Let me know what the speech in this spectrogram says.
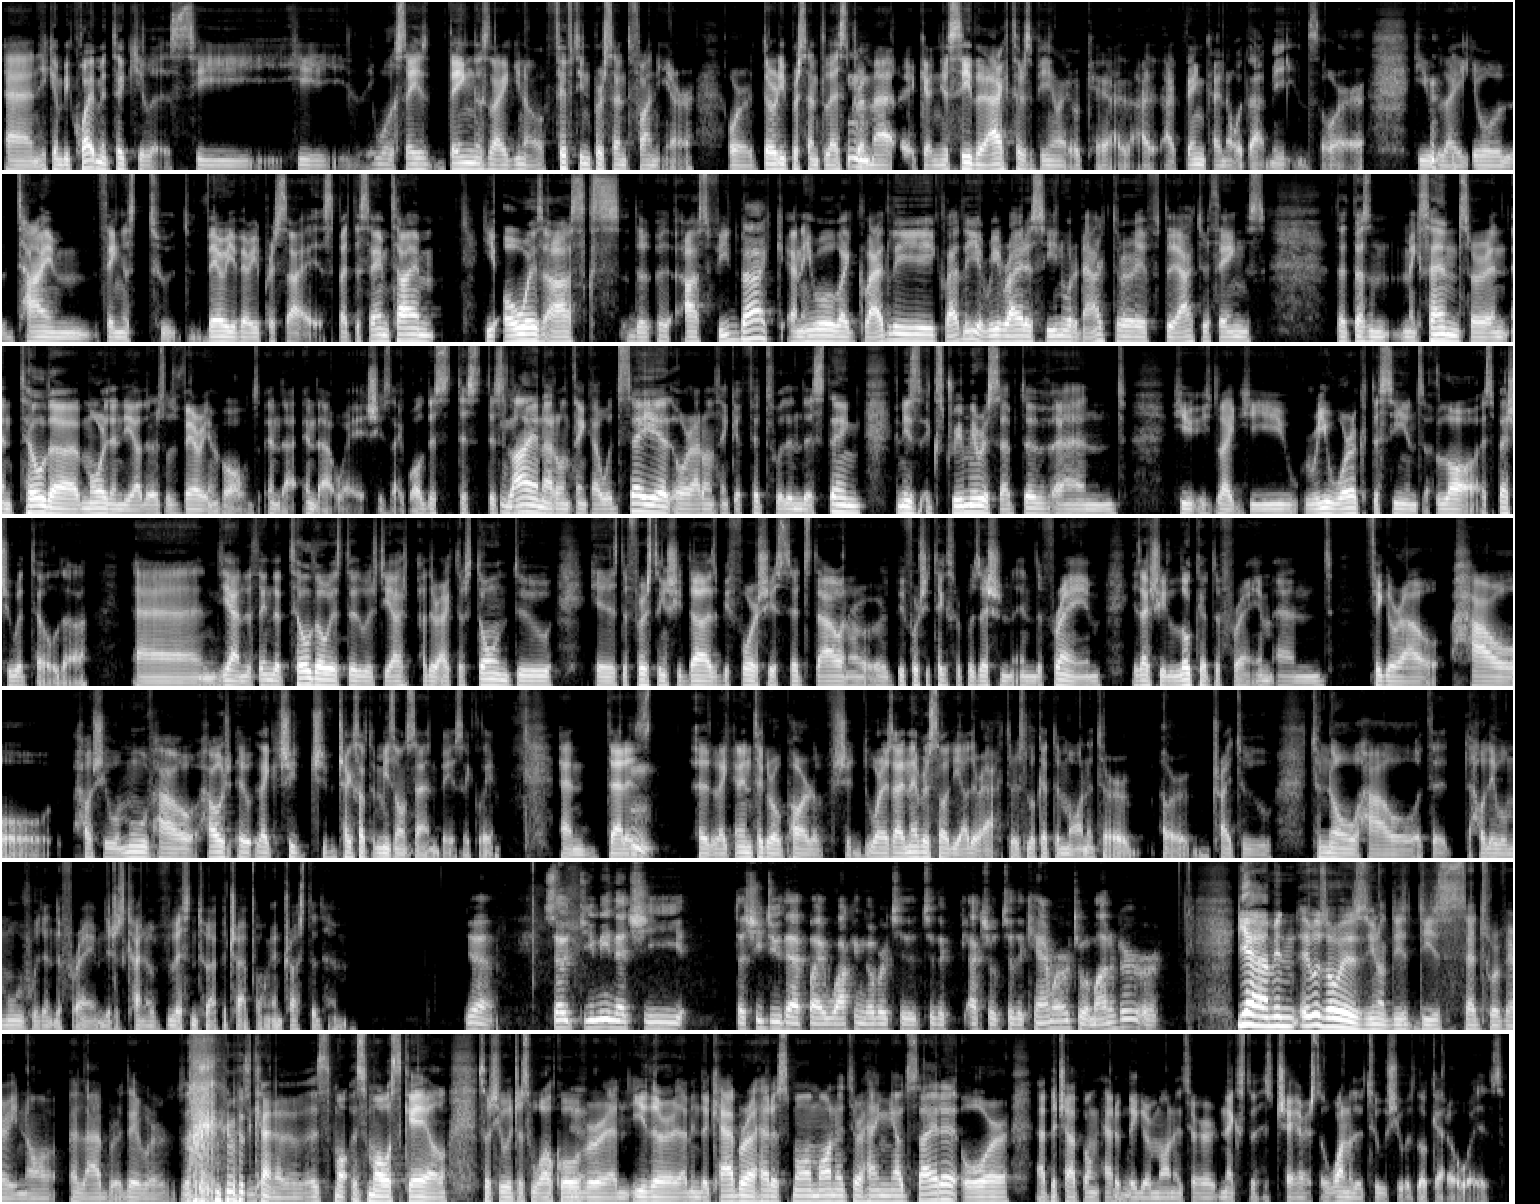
And he can be quite meticulous. He he will say things like you know 15% funnier or 30% less mm. dramatic and you see the actors being like okay I, I, I think i know what that means or he like he will time things to, to, very very precise but at the same time he always asks the uh, asks feedback and he will like gladly gladly rewrite a scene with an actor if the actor thinks that doesn't make sense or and, and tilda more than the others was very involved in that in that way. She's like well this this this mm-hmm. line i don't think i would say it or i don't think it fits within this thing. And he's extremely receptive and he like he reworked the scenes a lot especially with tilda and yeah, and the thing that Tilda always did, which the other actors don't do, is the first thing she does before she sits down or, or before she takes her position in the frame is actually look at the frame and figure out how how she will move, how how like she she checks out the mise en scène basically, and that is. Hmm. A, like an integral part of shit. Whereas I never saw the other actors look at the monitor or try to to know how the how they will move within the frame. They just kind of listened to Apichatpong and trusted him. Yeah. So do you mean that she does she do that by walking over to to the actual to the camera or to a monitor or yeah, I mean, it was always you know these these sets were very not elaborate. They were it was kind of a small a small scale. So she would just walk over yeah. and either I mean the camera had a small monitor hanging outside it, or Apichatpong had a mm-hmm. bigger monitor next to his chair. So one of the two she would look at always.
